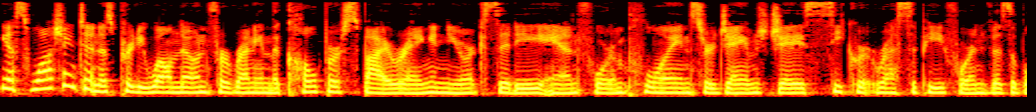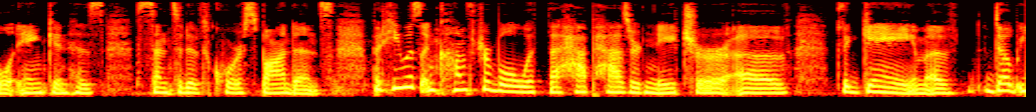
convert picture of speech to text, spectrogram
Yes, Washington is pretty well known for running the Culper spy ring in New York City and for employing Sir James Jay's secret recipe for invisible ink in his sensitive correspondence. But he was uncomfortable with the haphazard nature of the game of double,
